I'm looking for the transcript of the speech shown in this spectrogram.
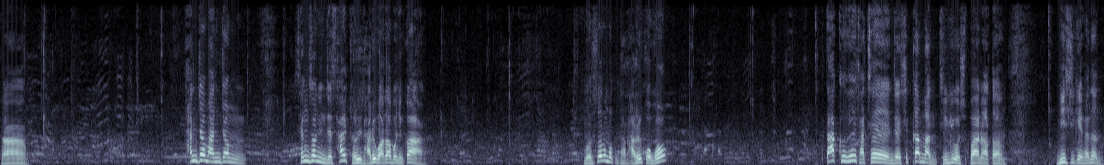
자, 한 점 한 점 생선이 이제 살 결이 다르고 하다 보니까 뭐 썰은 것도 다 다를 거고 딱 그 회 자체의 이제 식감만 즐기고 싶어 하는 어떤 미식의 회는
